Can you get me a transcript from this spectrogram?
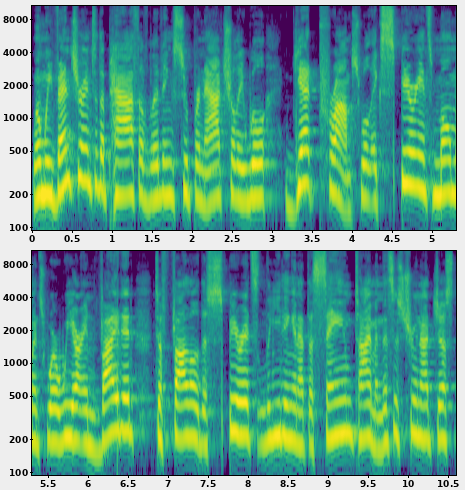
When we venture into the path of living supernaturally, we'll get prompts, we'll experience moments where we are invited to follow the Spirit's leading, and at the same time, and this is true not just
